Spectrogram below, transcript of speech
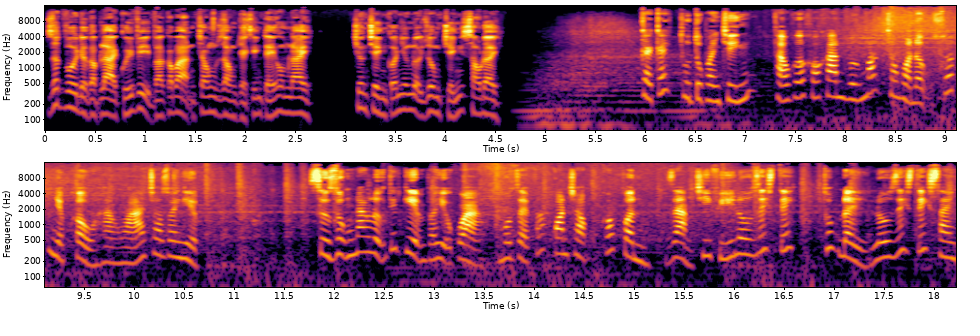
Rất vui được gặp lại quý vị và các bạn trong dòng chảy kinh tế hôm nay. Chương trình có những nội dung chính sau đây. Cải cách thủ tục hành chính, tháo gỡ khó khăn vướng mắc trong hoạt động xuất nhập khẩu hàng hóa cho doanh nghiệp. Sử dụng năng lượng tiết kiệm và hiệu quả, một giải pháp quan trọng góp phần giảm chi phí logistics, thúc đẩy logistics xanh.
